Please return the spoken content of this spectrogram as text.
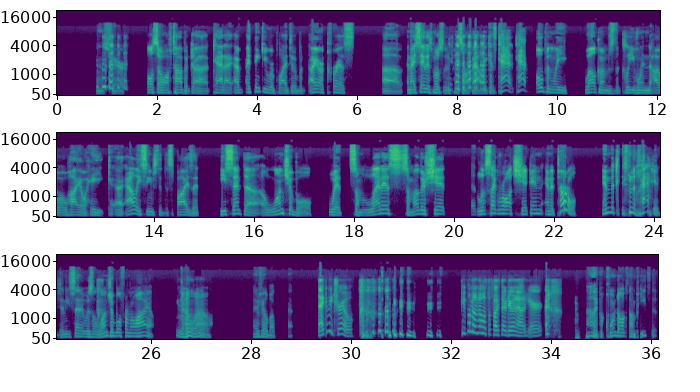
That's fair. also off topic, uh Kat, I, I I think you replied to it, but EyeRChris, uh, and I say this mostly to piss off Aly, because Cat Kat openly welcomes the Cleveland Ohio hate. Uh, Aly seems to despise it. He sent a, a lunchable with some lettuce, some other shit. It looks like raw chicken and a turtle in the in the package, and he said it was a lunchable from Ohio. oh wow. How do you feel about That That could be true. People don't know what the fuck they're doing out here. Wow, they put corn dogs on pizzas. Do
